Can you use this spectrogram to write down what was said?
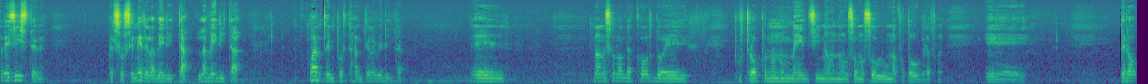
resistere per sostenere la verità, la verità. Quanto è importante la verità. E non sono d'accordo e purtroppo non ho mezzi, no, no, sono solo una fotografa. E però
